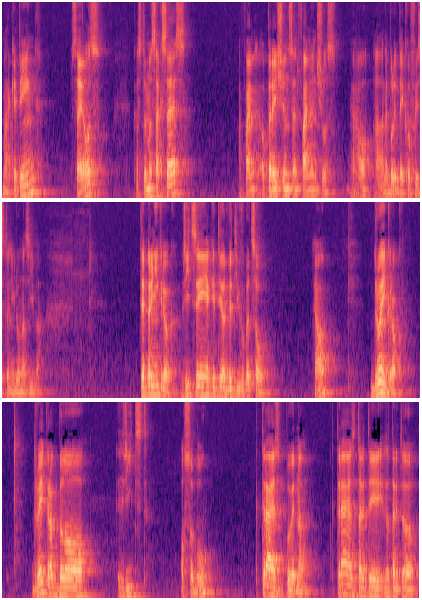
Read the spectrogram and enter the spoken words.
marketing, sales, customer success a operations and financials. Jo? A neboli back office to někdo nazývá. To je první krok. Říct si, jaký ty odvětví vůbec jsou. Jo? Druhý krok. Druhý krok bylo říct osobu, která je zodpovědná. Která je za tady ty, za tady to,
